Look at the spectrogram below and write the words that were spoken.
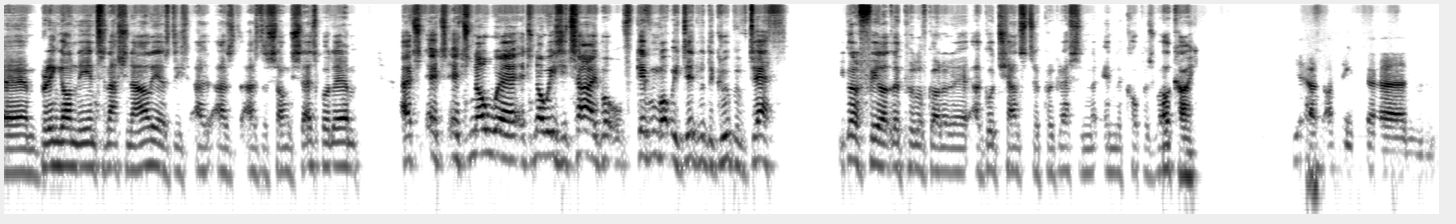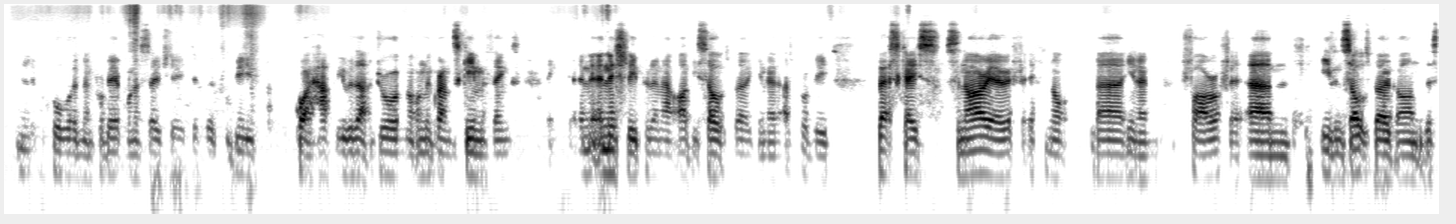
Um, bring on the internationale, as the as as the song says. But um, it's it's it's nowhere. It's no easy tie. But given what we did with the group of death, you've got to feel that Liverpool have got a, a good chance to progress in the, in the cup as well, Kai. Yeah, I think um, Liverpool and probably everyone associated with will be quite happy with that draw on the grand scheme of things. initially pulling out RB Salzburg, you know, that's probably best case scenario, if, if not, uh, you know, far off it. Um, even Salzburg aren't the,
